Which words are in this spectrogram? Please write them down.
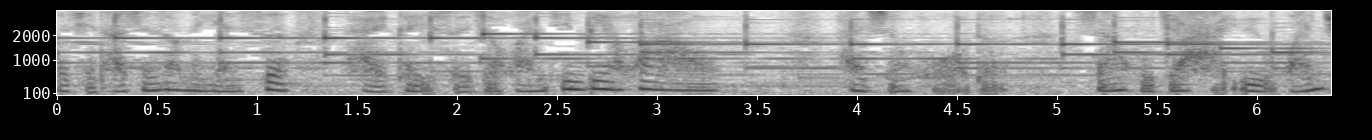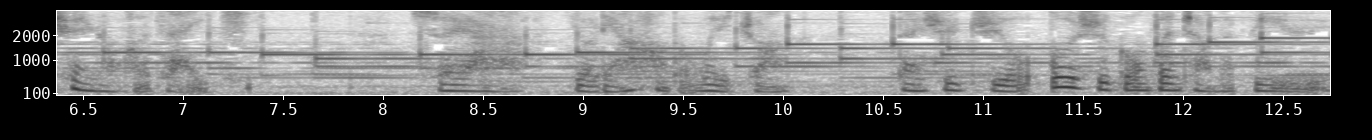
而且它身上的颜色还可以随着环境变化哦，和生活的珊瑚礁海域完全融合在一起。虽然有良好的伪装，但是只有二十公分长的碧鱼，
